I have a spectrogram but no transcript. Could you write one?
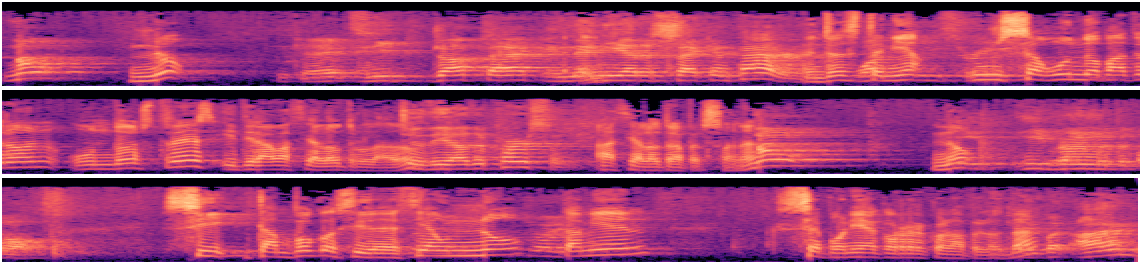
no. No. Okay, and he dropped back, and then he had a second pattern. Entonces tenía un segundo patrón, un, dos, tres, y tiraba hacia el otro to lado, the other person. hacia la otra persona. No. No. Si tampoco, si le decía un no, también se ponía a correr con la pelota. But I'm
